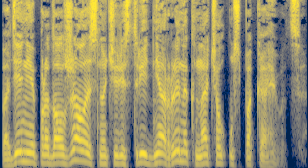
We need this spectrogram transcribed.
Падение продолжалось, но через три дня рынок начал успокаиваться.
